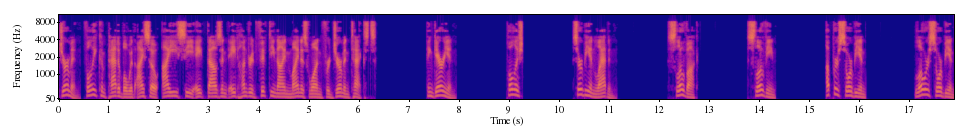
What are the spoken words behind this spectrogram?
German fully compatible with ISO IEC 8859-1 for German texts. Hungarian Polish Serbian Latin Slovak Slovene Upper Sorbian Lower Sorbian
